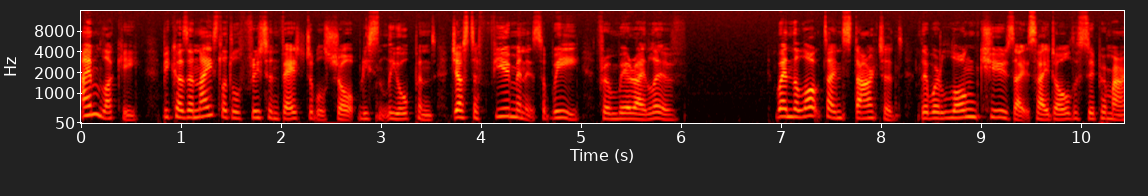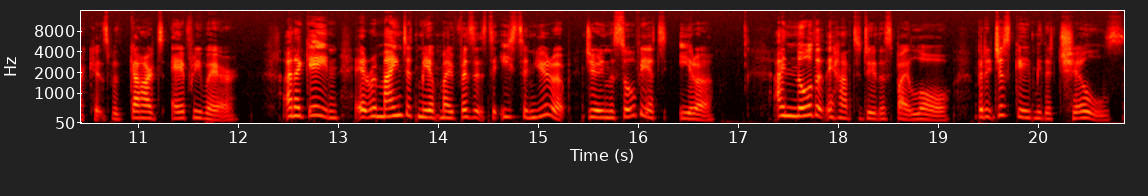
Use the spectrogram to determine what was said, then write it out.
I'm lucky because a nice little fruit and vegetable shop recently opened just a few minutes away from where I live. When the lockdown started, there were long queues outside all the supermarkets with guards everywhere. And again, it reminded me of my visits to Eastern Europe during the Soviet era. I know that they had to do this by law, but it just gave me the chills.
